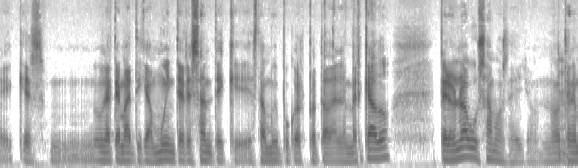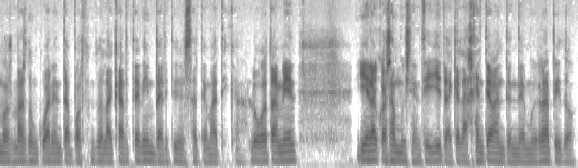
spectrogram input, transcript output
eh, que es una temática muy interesante que está muy poco explotada en el mercado, pero no abusamos de ello. No mm. tenemos más de un 40% de la cartera invertida en esta temática. Luego también, y una cosa muy sencillita que la gente va a entender muy rápido,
